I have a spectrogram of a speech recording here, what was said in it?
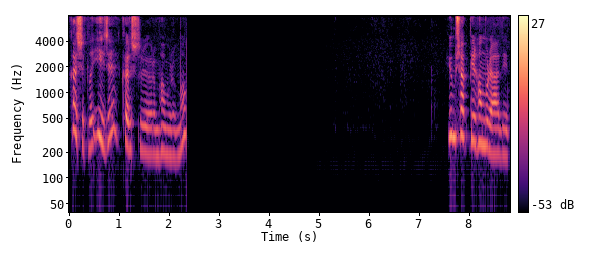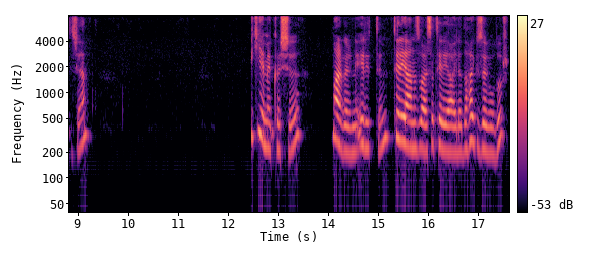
kaşıkla iyice karıştırıyorum hamurumu. Yumuşak bir hamur elde edeceğim. 2 yemek kaşığı margarini erittim. Tereyağınız varsa tereyağıyla daha güzel olur.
